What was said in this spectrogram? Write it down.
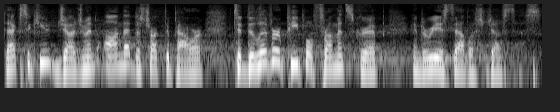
to execute judgment on that destructive power, to deliver people from its grip, and to reestablish justice.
